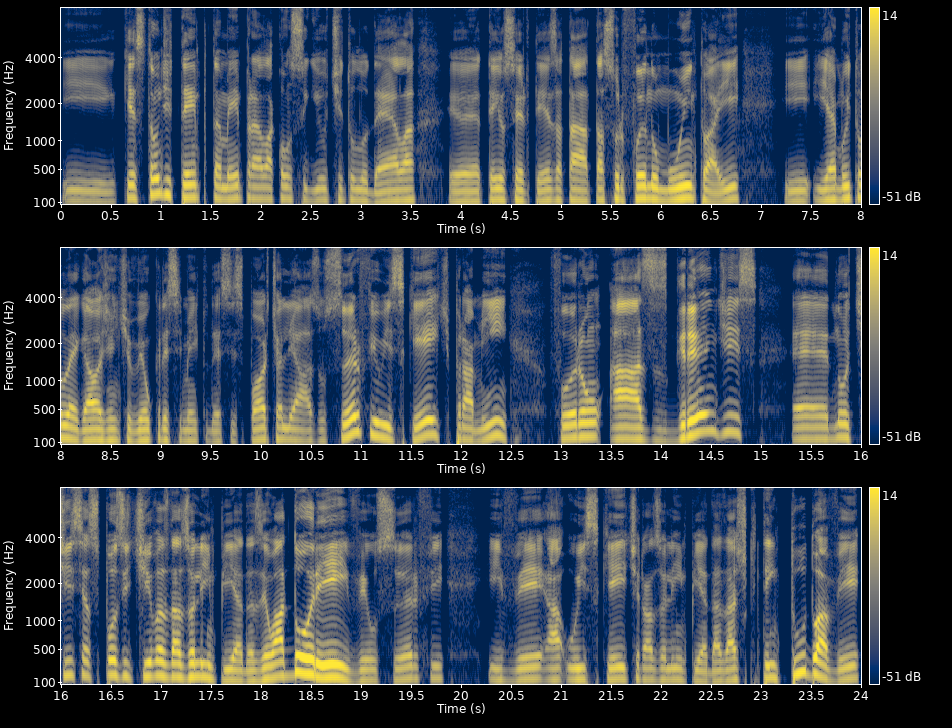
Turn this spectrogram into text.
e questão de tempo também para ela conseguir o título dela, é, tenho certeza, tá, tá surfando muito aí. E, e, é muito legal a gente ver o crescimento desse esporte. Aliás, o surf e o skate, para mim, foram as grandes é, notícias positivas das Olimpíadas. Eu adorei ver o surf e ver a, o skate nas Olimpíadas. Acho que tem tudo a ver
